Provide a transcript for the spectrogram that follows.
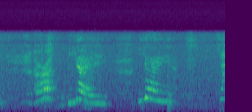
Yay! Yay! Yes!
